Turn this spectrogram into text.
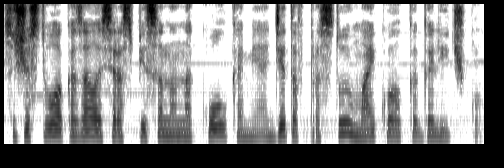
Существо оказалось расписано наколками, одето в простую майку-алкоголичку.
